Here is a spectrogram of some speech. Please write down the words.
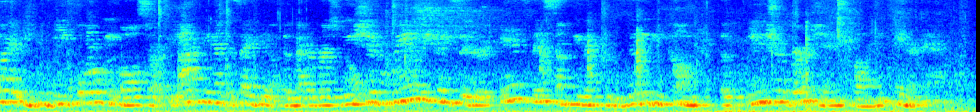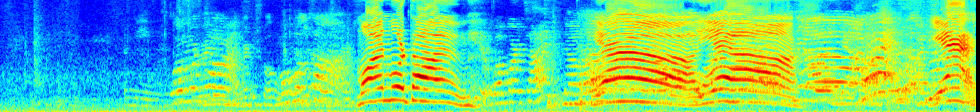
But before we all start laughing at this idea of the metaverse, we should really consider, is this something that could really become the future version of the internet? One more time. One more time. One more time. One more time? No. Yeah, yeah. Yes.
